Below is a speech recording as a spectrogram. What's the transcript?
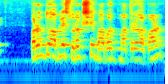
परंतु आपल्या सुरक्षेबाबत मात्र आपण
